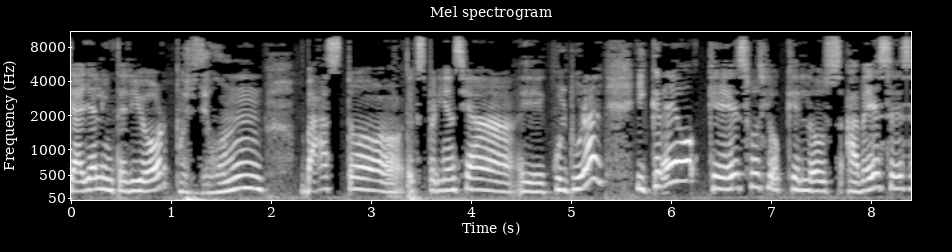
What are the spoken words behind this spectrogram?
que hay al interior, pues de un vasto experiencia eh, cultural. Y creo que eso es lo que los, a veces,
